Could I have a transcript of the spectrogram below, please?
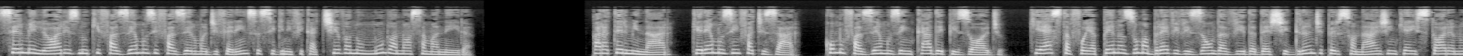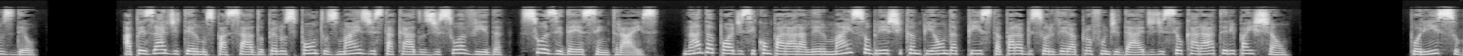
ser melhores no que fazemos e fazer uma diferença significativa no mundo à nossa maneira. Para terminar, queremos enfatizar, como fazemos em cada episódio, que esta foi apenas uma breve visão da vida deste grande personagem que a história nos deu. Apesar de termos passado pelos pontos mais destacados de sua vida, suas ideias centrais, nada pode se comparar a ler mais sobre este campeão da pista para absorver a profundidade de seu caráter e paixão. Por isso,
